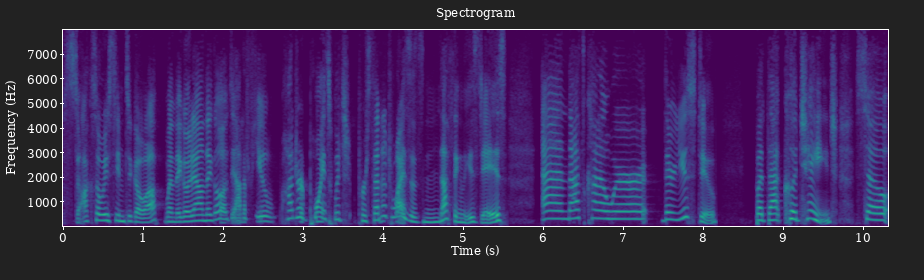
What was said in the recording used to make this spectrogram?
stocks always seem to go up. When they go down, they go down a few hundred points, which percentage wise is nothing these days. And that's kind of where they're used to. But that could change. So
